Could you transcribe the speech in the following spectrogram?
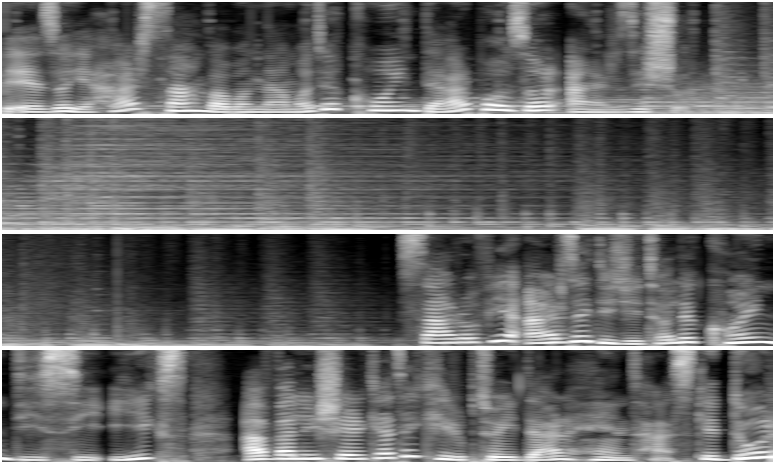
به ازای هر سهم و با نماد کوین در بازار عرضه شد. صرافی ارز دیجیتال کوین DCX اولین شرکت کریپتویی در هند هست که دور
